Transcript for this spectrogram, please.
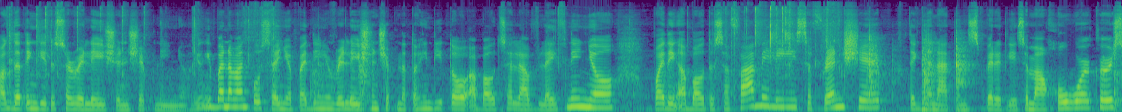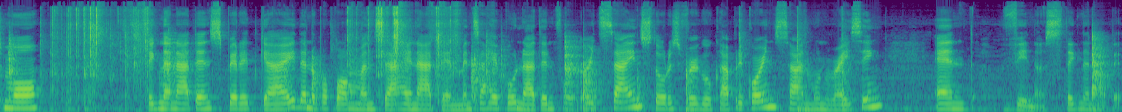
pagdating dito sa relationship ninyo. Yung iba naman po sa inyo, pwedeng yung relationship na to, hindi to about sa love life ninyo, pwedeng about to sa family, sa friendship. Tignan natin, spirit guide. Sa mga co-workers mo, Tignan natin, Spirit Guide. Ano pa po ang mensahe natin? Mensahe po natin for Earth signs, Taurus, Virgo, Capricorn, Sun, Moon, Rising, and Venus. Tignan natin.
